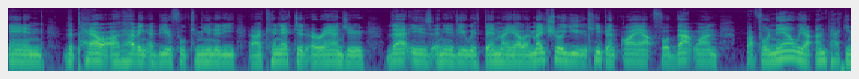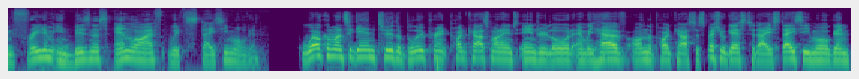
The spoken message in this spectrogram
and the power of having a beautiful community uh, connected around you. That is an interview with Ben Maiello. Make sure you keep an eye out for that one. But for now, we are unpacking freedom in business and life with Stacey Morgan. Welcome once again to the Blueprint podcast. My name's Andrew Lord, and we have on the podcast a special guest today, Stacey Morgan,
